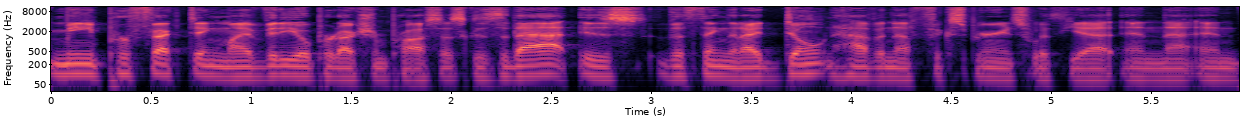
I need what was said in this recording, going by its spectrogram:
me perfecting my video production process because that is the thing that I don't have enough experience with yet and that and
